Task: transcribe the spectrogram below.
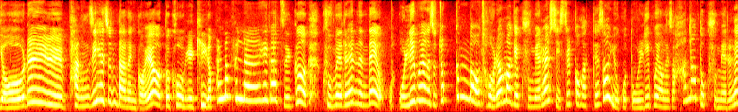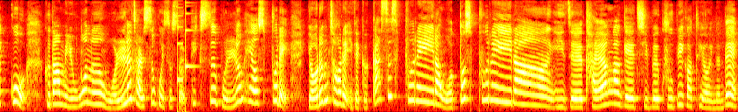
열을 방지해준다는 거예요. 또 거기에 귀가 팔랑팔랑 해가지고 구매를 했는데 올리브영에서 조금 더 저렴하게 구매를 할 수 있을 것 같아서 이것도 올리브영에서 하나 더 구매를 했고 그 다음에 이거는 원래 잘 쓰고 있었어요. 픽스 볼륨 헤어 스프레이. 여름철에 이제 그 가스 스프레이랑 워터 스프레이랑 이제 다양하게 집에 구비가 되어 있는데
